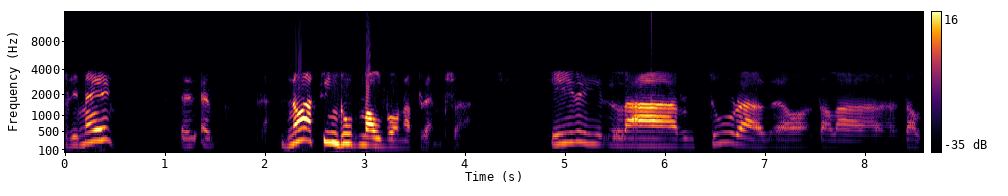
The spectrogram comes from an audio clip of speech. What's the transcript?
primer eh, eh, no ha tingut molt bona premsa i la ruptura de, de la, del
